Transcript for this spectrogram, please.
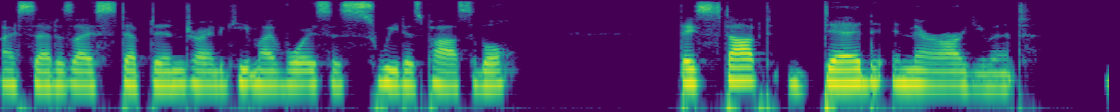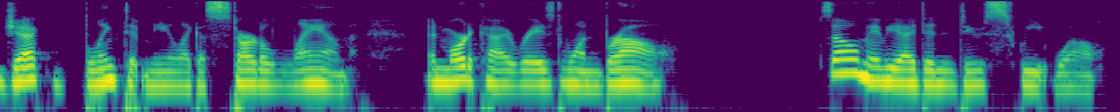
I said as I stepped in, trying to keep my voice as sweet as possible. They stopped dead in their argument. Jack blinked at me like a startled lamb, and Mordecai raised one brow. So maybe I didn't do sweet well.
